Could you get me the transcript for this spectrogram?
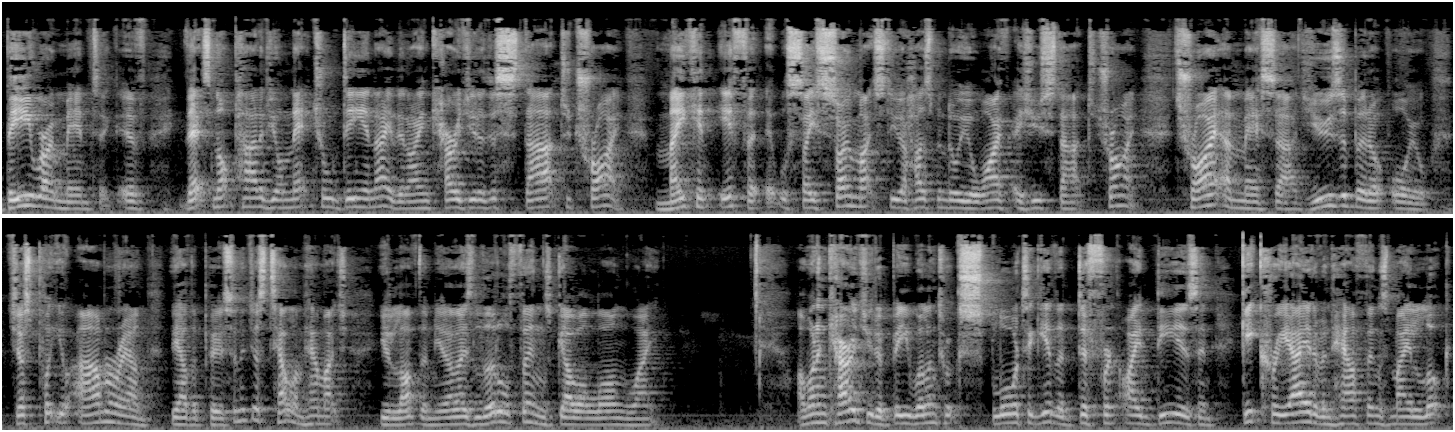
Be romantic. If that's not part of your natural DNA, then I encourage you to just start to try. Make an effort. It will say so much to your husband or your wife as you start to try. Try a massage. Use a bit of oil. Just put your arm around the other person and just tell them how much you love them. You know, those little things go a long way. I want to encourage you to be willing to explore together different ideas and get creative in how things may look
